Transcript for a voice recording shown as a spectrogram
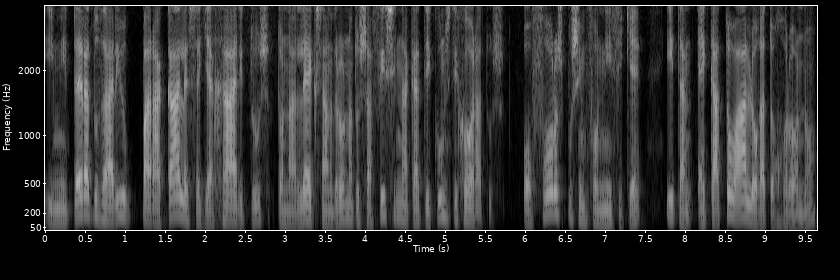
Η μητέρα του Δαρίου παρακάλεσε για χάρη τους τον Αλέξανδρο να τους αφήσει να κατοικούν στη χώρα τους. Ο φόρος που συμφωνήθηκε ήταν 100 άλογα το χρόνο,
